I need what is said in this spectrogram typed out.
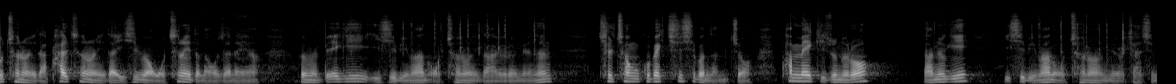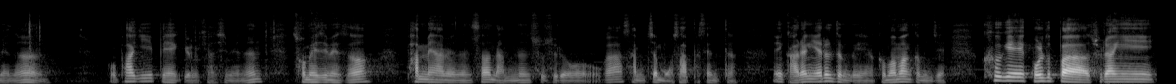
9천 원이다, 8천 원이다, 22만 5천 원이다 나오잖아요. 그러면 빼기 22만 5천 원이다. 이러면은 7,970원 남죠. 판매 기준으로 나누기 22만 5천 원 이렇게 하시면은 곱하기 100 이렇게 하시면은 소매점에서 판매하면서 남는 수수료가 3.54%. 가령 예를 든 거예요. 그만큼 이제 크게 골드바 수량이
